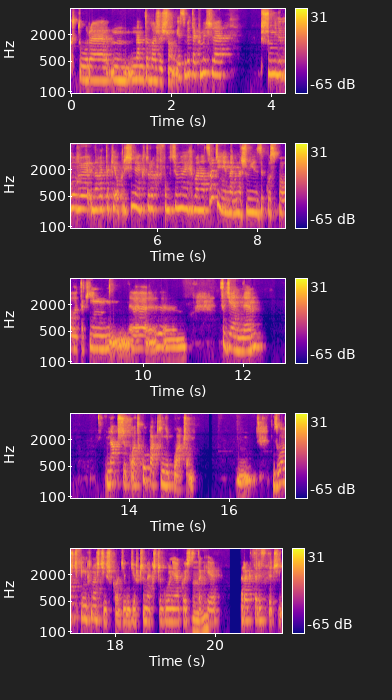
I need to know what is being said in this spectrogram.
które mm, nam towarzyszą. Ja sobie tak myślę, przyszło mi do głowy nawet takie określenie, które funkcjonuje chyba na co dzień jednak w naszym języku takim e, e, codziennym. Na przykład chłopaki nie płaczą. Mm. Złość piękności szkodzi u dziewczynek, szczególnie jakoś mm. takie charakterystyczne.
